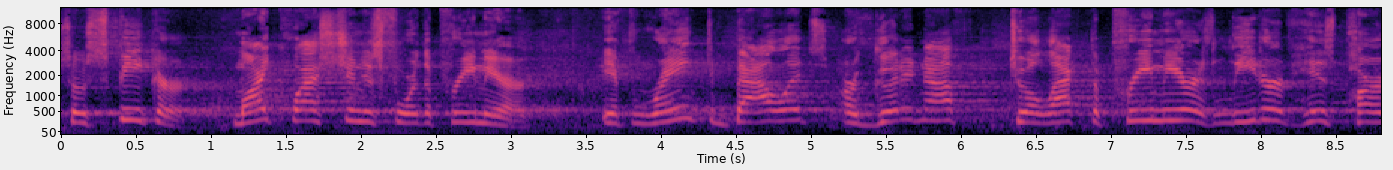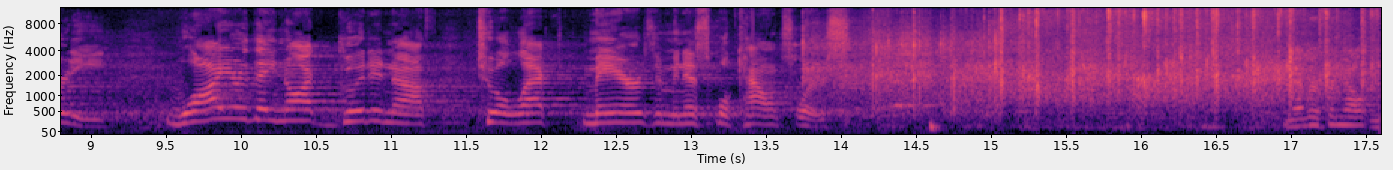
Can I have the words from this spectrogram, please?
So, Speaker, my question is for the Premier. If ranked ballots are good enough to elect the Premier as leader of his party, why are they not good enough to elect mayors and municipal councillors? Member for Milton.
